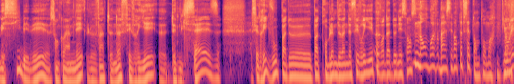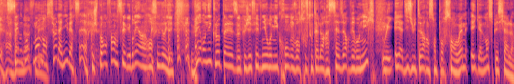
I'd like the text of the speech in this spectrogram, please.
Mais 6 bébés euh, sont quand même nés le 29 février euh, 2016. Cédric, vous, pas de, pas de problème de 29 février pour votre date de naissance? Non, moi, bah, c'est 29 septembre pour moi. Oui, c'est 29, donc mon mais- mensuel anniversaire que je peux enfin célébrer en février. Véronique Lopez, que j'ai fait venir au micro, on vous retrouve tout à l'heure à 16h, Véronique. Oui. Et à 18h, un 100% OM également spécial.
